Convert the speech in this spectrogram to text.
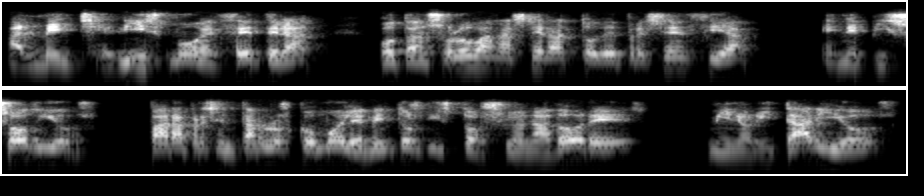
al menchevismo, etcétera, o tan solo van a ser acto de presencia en episodios para presentarlos como elementos distorsionadores, minoritarios,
